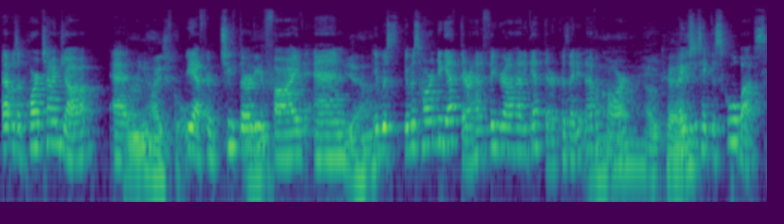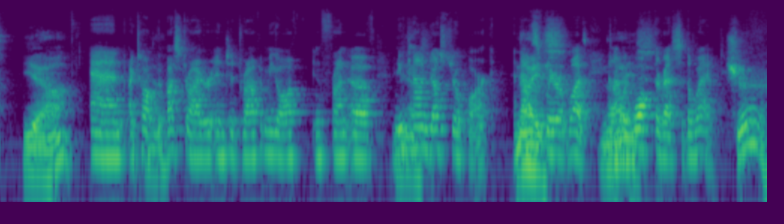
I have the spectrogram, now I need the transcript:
that was a part time job at During high school. yeah from two thirty to five, and Yeah. it was it was hard to get there. I had to figure out how to get there because I didn't have a car. Ah, Okay. I used to take the school bus. yeah. and I talked Yeah. the bus driver into dropping me off in front of Newtown Yes. Industrial Park, and Nice. that's where it was. And I would walk the rest of the way. Sure.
